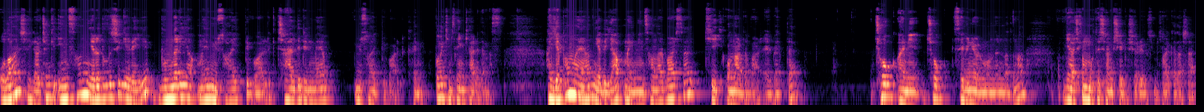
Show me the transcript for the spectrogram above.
olağan şeyler. Çünkü insan yaratılışı gereği bunları yapmaya müsait bir varlık. Çeldirilmeye müsait bir varlık. Hani bunu kimse inkar edemez. Ha, yapamayan ya da yapmayan insanlar varsa ki onlar da var elbette. Çok hani çok seviniyorum onların adına. Gerçekten muhteşem bir şey başarıyorsunuz arkadaşlar.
